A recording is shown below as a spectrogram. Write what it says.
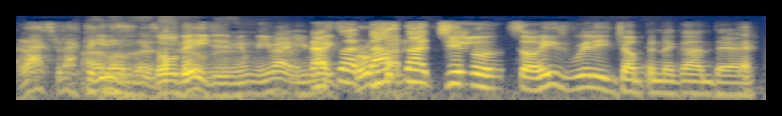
relax, relax. I Take it love easy. His old show, age. man. He might, he That's might not that's on not June, so he's really jumping the gun there.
